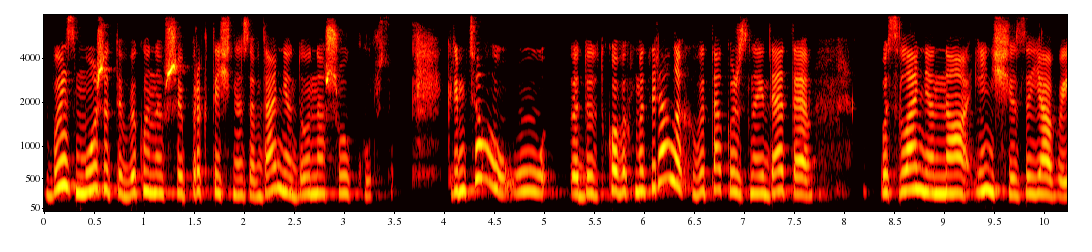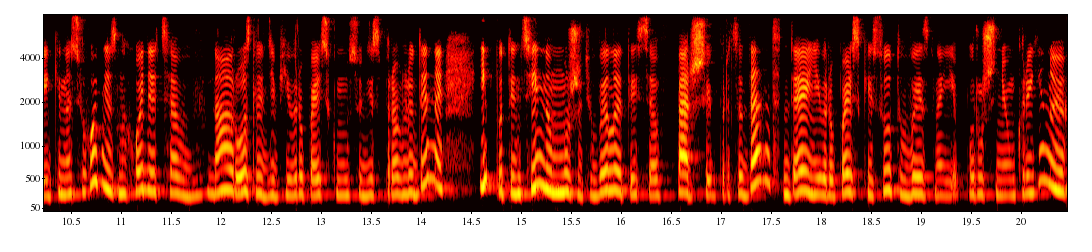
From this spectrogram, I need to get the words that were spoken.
ви зможете, виконавши практичне завдання до нашого курсу. Крім цього, у додаткових матеріалах ви також знайдете. Посилання на інші заяви, які на сьогодні знаходяться на розгляді в Європейському суді з прав людини, і потенційно можуть вилитися в перший прецедент, де Європейський суд визнає порушення Україною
